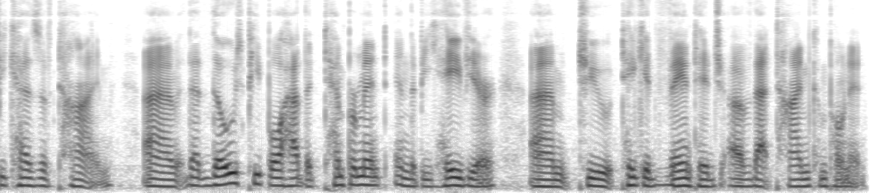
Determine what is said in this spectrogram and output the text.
Because of time. Um, that those people had the temperament and the behavior um, to take advantage of that time component,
